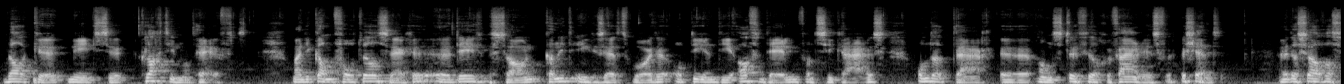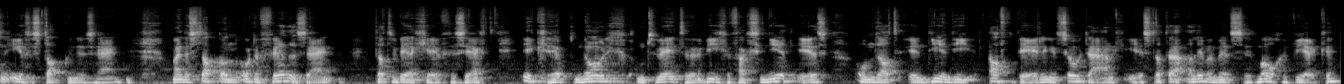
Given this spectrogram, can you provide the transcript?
welke medische klacht iemand heeft. Maar die kan bijvoorbeeld wel zeggen, uh, deze persoon kan niet ingezet worden op die en die afdeling van het ziekenhuis, omdat daar anders te veel gevaar is voor de patiënten. Dat zou als een eerste stap kunnen zijn. Maar de stap kan ook nog verder zijn dat de werkgever zegt: Ik heb nodig om te weten wie gevaccineerd is, omdat in die en die afdeling het zodanig is dat daar alleen maar mensen mogen werken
